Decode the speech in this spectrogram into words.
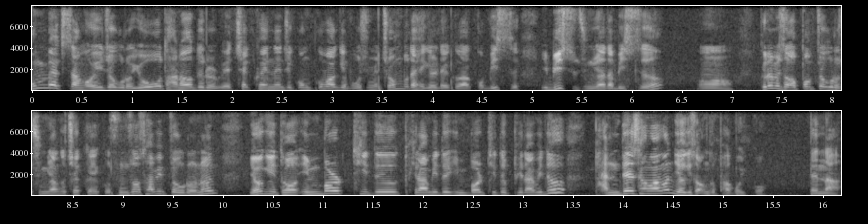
문맥상 어휘적으로 요 단어들을 왜 체크했는지 꼼꼼하게 보시면 전부 다 해결될 것 같고 미스, 이 미스 중요하다 미스. 어. 그러면서 어법적으로 중요한 거 체크했고 순서 삽입적으로는 여기 더 인버티드 피라미드 인버티드 피라미드 반대 상황은 여기서 언급하고 있고. 됐나?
